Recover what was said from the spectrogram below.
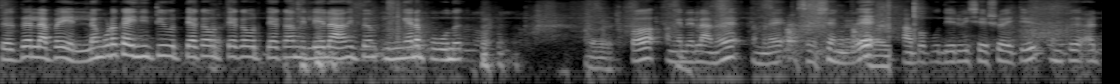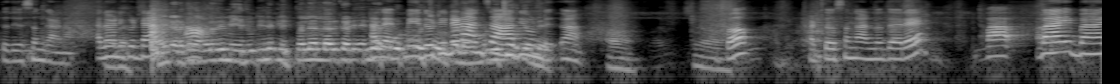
ചെറുതല്ല അപ്പൊ എല്ലാം കൂടെ കഴിഞ്ഞിട്ട് വൃത്തിയാക്ക വൃത്തിയാക്ക വൃത്തിയാക്കാന്നില്ലേലാണ് ഇപ്പം ഇങ്ങനെ പോന്ന്. അപ്പോൾ അങ്ങനെയല്ലാണ് നമ്മുടെ വിശേഷങ്ങൾ. അപ്പൊ പുതിയൊരു വിശേഷമായിട്ട് നമുക്ക് അടുത്ത ദിവസം കാണാം. അല്ല മണിക്കുട്ട അതെ മേതൂട്ടിന്റെ ഡാൻസ് ആദ്യം ഉണ്ട്? ആ. അപ്പോൾ അടുത്ത ദിവസം കാണുന്നത് വരെ ബൈ ബൈ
